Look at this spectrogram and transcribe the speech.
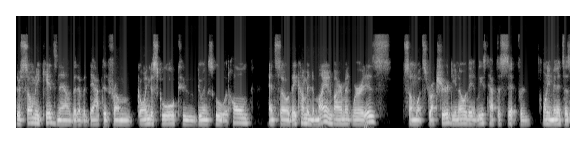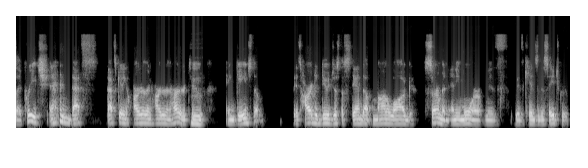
There's so many kids now that have adapted from going to school to doing school at home. And so they come into my environment where it is somewhat structured. You know, they at least have to sit for 20 minutes as I preach. And that's that's getting harder and harder and harder to mm. engage them. It's hard to do just a stand-up monologue sermon anymore with with kids of this age group.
